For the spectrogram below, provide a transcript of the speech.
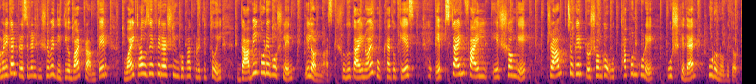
আমেরিকান প্রেসিডেন্ট হিসেবে দ্বিতীয়বার ট্রাম্পের হোয়াইট হাউসে ফেরার সিংহভাগ কৃতিত্বই দাবি করে বসলেন ইলন মাস্ক। শুধু তাই নয়, কুখ্যাত কেস এপস্টাইন ফাইল এর সঙ্গে ট্রাম্প যোগের প্রসঙ্গ উত্থাপন করে উস্কে দেন পুরনো বিতর্ক।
